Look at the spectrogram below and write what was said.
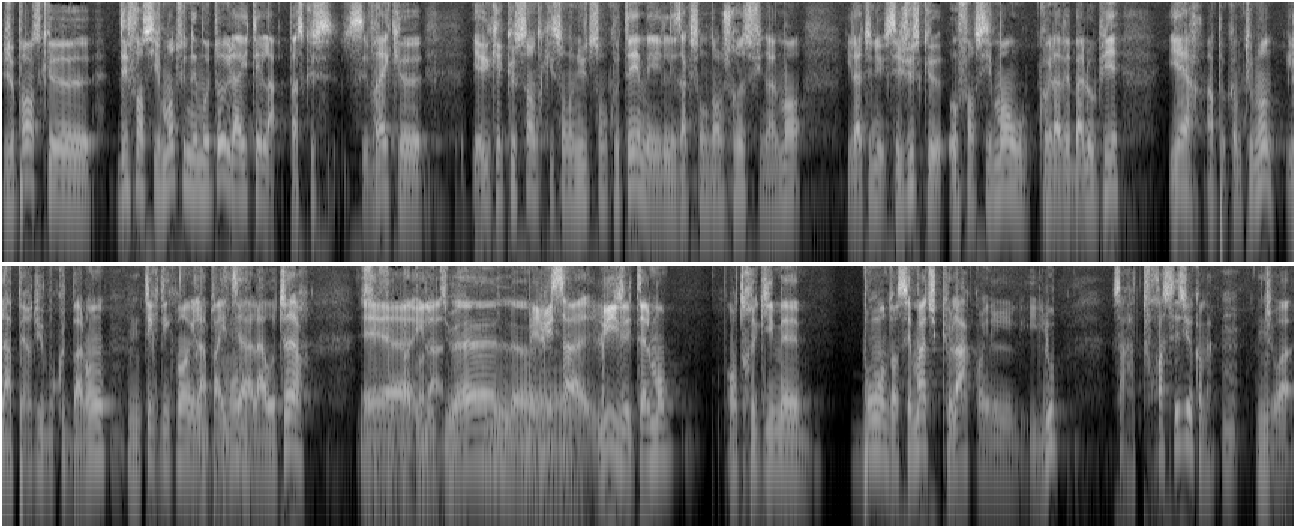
Je pense que défensivement Tsunemoto il a été là parce que c'est vrai que il y a eu quelques centres qui sont venus de son côté mais les actions dangereuses finalement il a tenu. C'est juste que offensivement ou quand il avait balle au pied hier un peu comme tout le monde il a perdu beaucoup de ballons. Mm. Techniquement il Comme a pas été monde. à la hauteur. Il Et, fait euh, battre dans les a- duels. Mais lui euh, ça lui il est tellement entre guillemets bon dans ses matchs que là quand il, il loupe ça froisse les yeux quand même. Mm. Tu vois,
